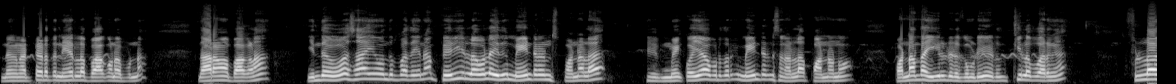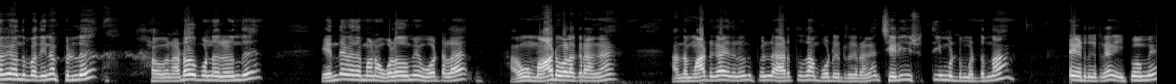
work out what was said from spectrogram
இந்த நட்ட இடத்த நேரில் பார்க்கணும் அப்படின்னா தாராளமாக பார்க்கலாம். இந்த விவசாயம் வந்து பார்த்திங்கன்னா பெரிய லெவலில் இது மெயின்டெனன்ஸ் பண்ணலை. கொய்யா பொறுத்த வரைக்கும் மெயின்டெனன்ஸ் நல்லா பண்ணணும். பண்ணால் தான் ஈல்டு எடுக்க முடியும். எடுத்து கீழே பாருங்கள் ஃபுல்லாகவே வந்து பார்த்திங்கன்னா புல்லு. அவங்க நடவு பண்ணதுலேருந்து எந்த விதமான உழவுமே ஓட்டலை. அவங்க மாடு வளர்க்குறாங்க. அந்த மாட்டுக்காக இதில் வந்து புல்லு அறுத்து தான் போட்டுக்கிட்டு இருக்கிறாங்க செடியை சுற்றி மட்டும் மட்டும்தான் எடுத்துக்கிட்டு இருக்காங்க. இப்போவுமே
